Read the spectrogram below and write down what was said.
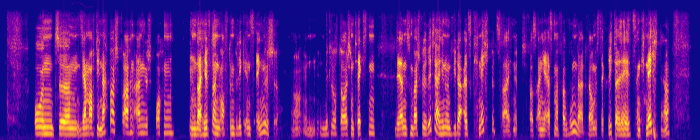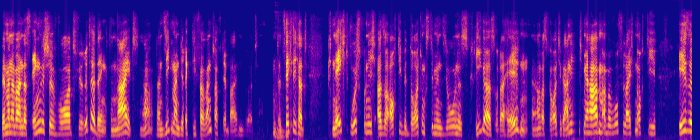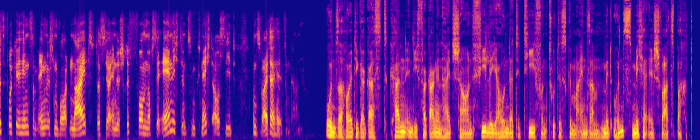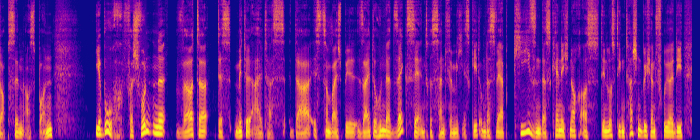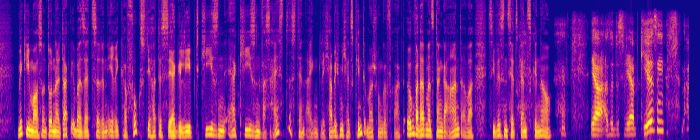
Und ähm, Sie haben auch die Nachbarsprachen angesprochen. Da hilft dann oft ein Blick ins Englische. Ja, in, in, mittelhochdeutschen Texten werden zum Beispiel Ritter hin und wieder als Knecht bezeichnet, was einen ja erstmal verwundert. Warum ist der Ritter jetzt ein Knecht? Ja? Wenn man aber an das englische Wort für Ritter denkt, Knight, ja, dann sieht man direkt die Verwandtschaft der beiden Wörter. Und mhm. tatsächlich hat Knecht ursprünglich also auch die Bedeutungsdimension des Kriegers oder Helden, was wir heute gar nicht mehr haben, aber wo vielleicht noch die Eselsbrücke hin zum englischen Wort Knight, das ja in der Schriftform noch sehr ähnlich dem zum Knecht aussieht, uns weiterhelfen kann. Unser heutiger Gast kann in die Vergangenheit schauen, viele Jahrhunderte tief und tut es gemeinsam mit uns, Michael Schwarzbach-Dobson aus Bonn. Ihr Buch Verschwundene Wörter des Mittelalters. Da ist zum Beispiel Seite 106 sehr interessant für mich. Es geht um das Verb kiesen. Das kenne ich noch aus den lustigen Taschenbüchern früher, die Mickey Mouse und Donald Duck Übersetzerin Erika Fuchs, die hat es sehr geliebt. Kiesen, erkiesen, was heißt das denn eigentlich? Habe ich mich als Kind immer schon gefragt. Irgendwann hat man es dann geahnt, aber Sie wissen es jetzt ganz genau. Ja, also das Verb kirsen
